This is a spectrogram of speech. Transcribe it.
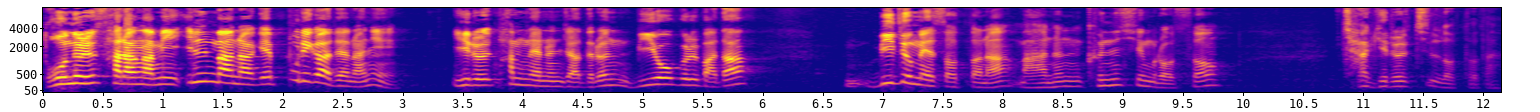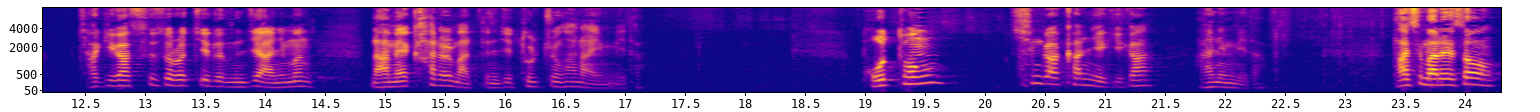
돈을 사랑함이 일만하게 뿌리가 되나니 이를 탐내는 자들은 미혹을 받아 믿음에서 떠나 많은 근심으로서 자기를 찔렀도다. 자기가 스스로 찌르든지 아니면 남의 칼을 맞든지 둘 중 하나입니다. 보통 심각한 얘기가 아닙니다. 다시 말해서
